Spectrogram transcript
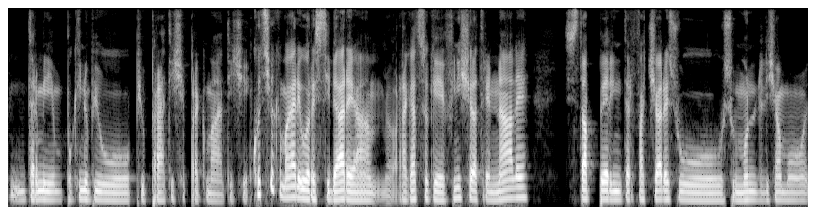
in termini un pochino più, più pratici e pragmatici, consiglio che magari vorresti dare a un ragazzo che finisce la triennale si sta per interfacciare su, sul mondo, diciamo,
